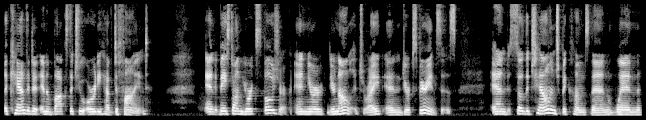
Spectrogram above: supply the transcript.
a candidate in a box that you already have defined. and based on your exposure and your your knowledge, right? And your experiences. And so the challenge becomes then when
